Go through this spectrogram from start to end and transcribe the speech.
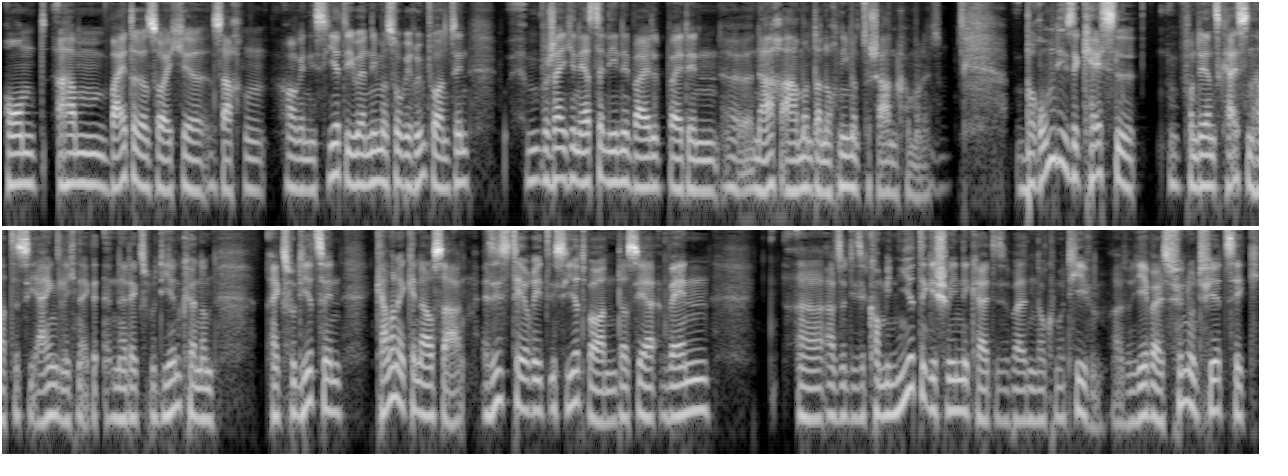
Und haben weitere solche Sachen organisiert, die aber nicht mehr so berühmt worden sind. Wahrscheinlich in erster Linie, weil bei den äh, Nachahmern dann noch niemand zu Schaden gekommen ist. Warum diese Kessel, von deren es geheißen hat, dass sie eigentlich nicht, nicht explodieren können, explodiert sind, kann man nicht genau sagen. Es ist theoretisiert worden, dass ja, wenn äh, also diese kombinierte Geschwindigkeit dieser beiden Lokomotiven, also jeweils 45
